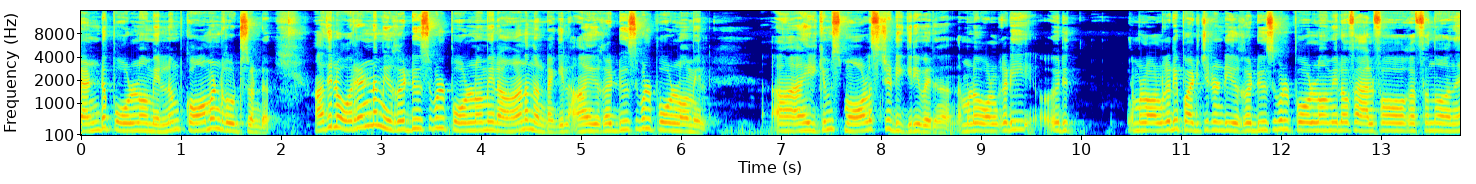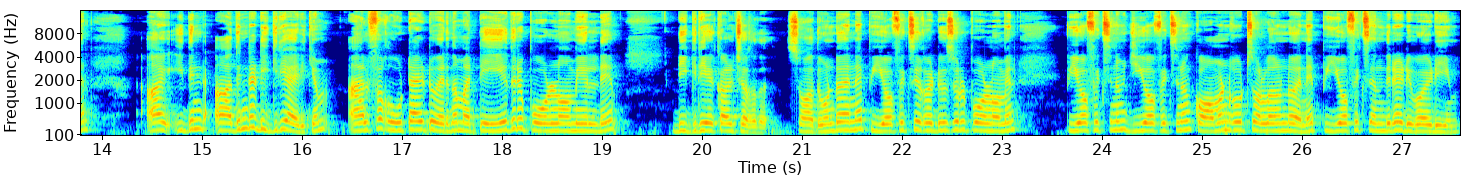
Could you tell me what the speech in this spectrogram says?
രണ്ട് പോളിനോമിയലിനും കോമൺ റൂട്ട്സ് ഉണ്ട്. അതിൽ ഒരെണ്ണം ഇറഡ്യൂസിബിൾ പോളിനോമിയൽ ആണെന്നുണ്ടെങ്കിൽ ആ ഇറഡ്യൂസിബിൾ പോളിനോമിയൽ ആയിരിക്കും സ്മോളസ്റ്റ് ഡിഗ്രി വരുന്നത്. നമ്മൾ ഓൾറെഡി ഒരു നമ്മൾ ഓൾറെഡി പഠിച്ചിട്ടുണ്ട് irreducible polynomial of alpha of f എന്ന് പറഞ്ഞാൽ ഇതിന്റെ അതിന്റെ ഡിഗ്രി ആയിരിക്കും ആൽഫ റൂട്ടായിട്ട് വരുന്ന മറ്റേതൊരു പോളിനോമിയലിന്റെയും ഡിഗ്രിയേക്കാൾ ചെറുത് സോ അതുകൊണ്ട് തന്നെ p of x irreducible polynomial p of എക്സിനും ജി ഓഫ് എക്സിനും കോമൺ റൂട്ട്സ് ഉള്ളതുകൊണ്ട് തന്നെ പി ഓഫ് എക്സ് എന്തിനെ ഡിവൈഡ് ചെയ്യും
